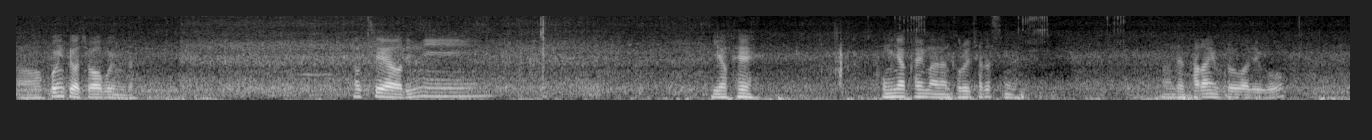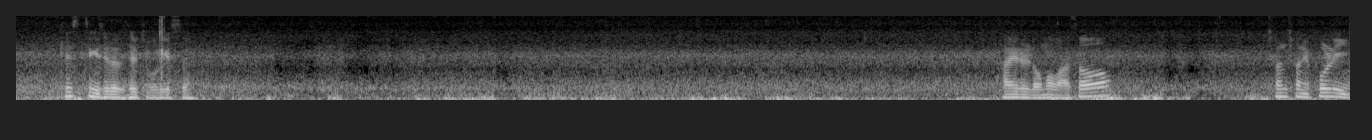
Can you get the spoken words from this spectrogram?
어, 포인트가 좋아 보입니다. 꺽지야 어딨니? 이 앞에 공략할 만한 돌을 찾았습니다. 아, 근데 바람이 불어가지고 캐스팅이 제대로 될지 모르겠어요 바위를 넘어와서 천천히 폴링.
